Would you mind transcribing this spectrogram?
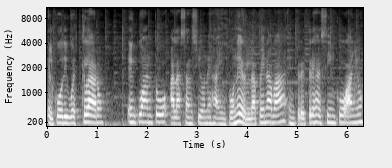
El código es claro en cuanto a las sanciones a imponer. La pena va entre 3 a 5 años,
